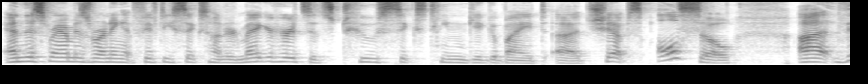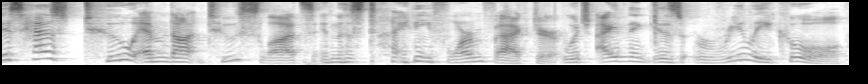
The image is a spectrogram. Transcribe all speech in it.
And this RAM is running at 5600 megahertz. It's two 16 gigabyte uh, chips. Also, uh, this has two M.2 slots in this tiny form factor, which I think is really cool.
